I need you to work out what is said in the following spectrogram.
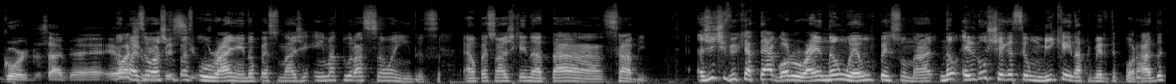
gordo, sabe? É, eu não, acho mas eu um acho que o imbecil. perso- o Ryan ainda é um personagem em maturação ainda. É um personagem que ainda tá, sabe? A gente viu que até agora o Ryan não é um personagem. Não, ele não chega a ser um Mickey na primeira temporada,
